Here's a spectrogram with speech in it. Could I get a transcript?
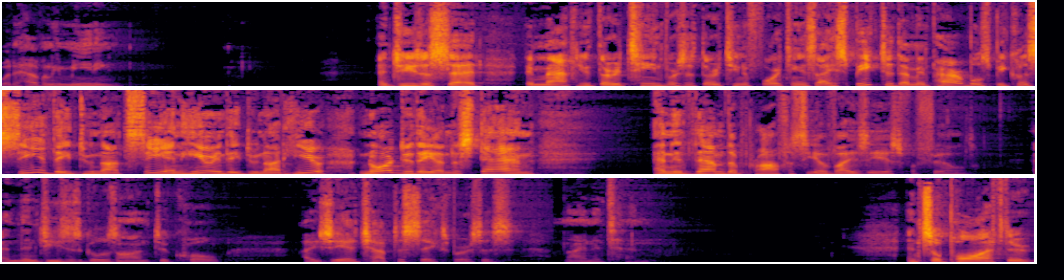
with a heavenly meaning. And Jesus said in Matthew 13, verses 13 to 14, says, I speak to them in parables because seeing they do not see and hearing they do not hear, nor do they understand. And in them the prophecy of Isaiah is fulfilled. And then Jesus goes on to quote Isaiah chapter 6, verses 9 and 10. And so, Paul, after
